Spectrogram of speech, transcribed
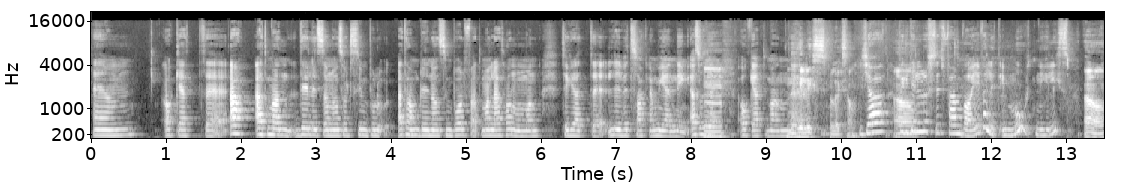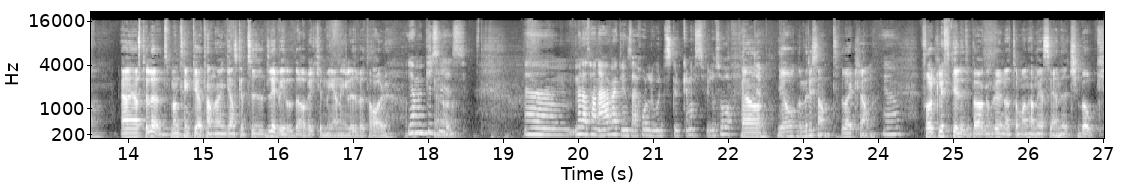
Ehm, och att, eh, ja, att man, det är liksom någon sorts symbol, att han blir någon symbol för att man läser honom och man tycker att eh, livet saknar mening. Alltså, Mm. Och att man... eh, Nihilism liksom. Ja, Ja. vilket är lustigt för han var ju väldigt emot nihilism. Ja. ja, absolut. Man tänker att han har en ganska tydlig bild av vilken mening livet har. Ja men precis. Ehm, men att han är verkligen så här Hollywood-skurkarnas filosof. Ja, Typ. jo, men det är sant. Verkligen. Ja. Folk lyfter ju lite på ögonbrynet om man har med sig en Nietzsche-bok.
